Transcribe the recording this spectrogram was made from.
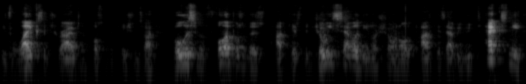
Please like, subscribe to the post notifications on. Go listen to the full episode of this podcast, the Joey Saladino Show, and all the podcasts out. If you text me,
